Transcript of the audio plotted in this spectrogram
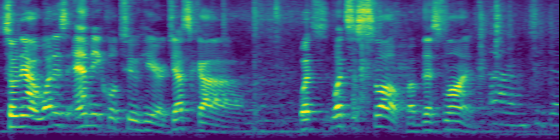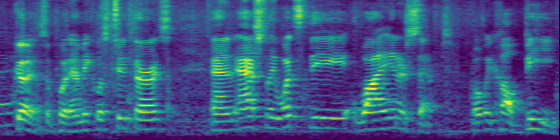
So now, what is m equal to here? Jessica, what's, what's the slope of this line? Um, two thirds. Good, so put m equals 2 thirds. And Ashley, what's the y-intercept? What we call b?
